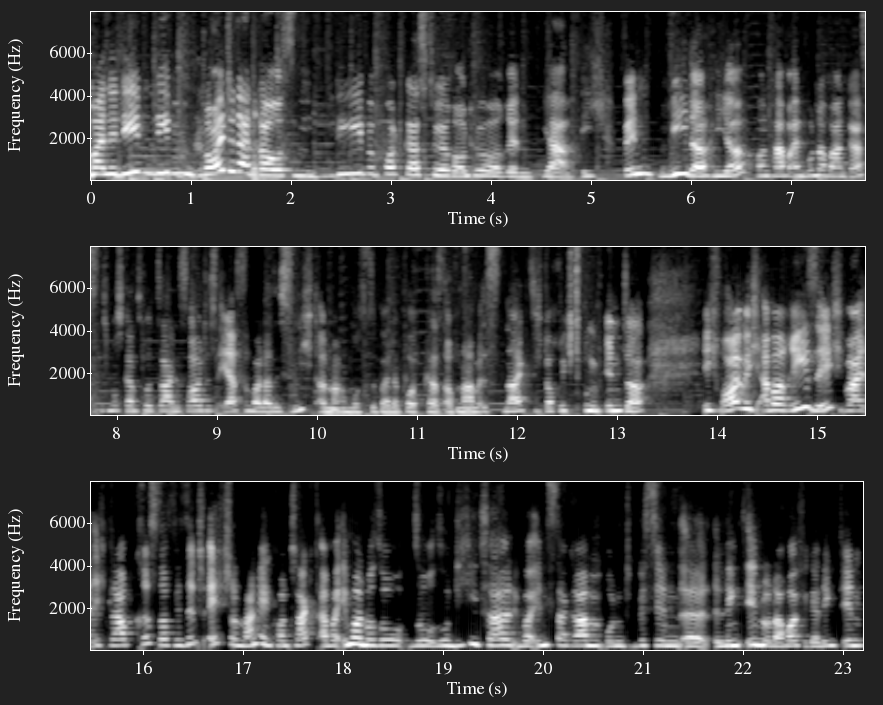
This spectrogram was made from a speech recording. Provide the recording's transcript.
Meine lieben, lieben Leute da draußen, liebe Podcast-Hörer und Hörerinnen. Ja, ich bin wieder hier und habe einen wunderbaren Gast. Ich muss ganz kurz sagen, es ist heute das erste Mal, dass ich es nicht anmachen musste bei der Podcast-Aufnahme. Es neigt sich doch Richtung Winter. Ich freue mich aber riesig, weil ich glaube, Christoph, wir sind echt schon lange in Kontakt, aber immer nur so, so, so digital über Instagram und ein bisschen äh, LinkedIn oder häufiger LinkedIn.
